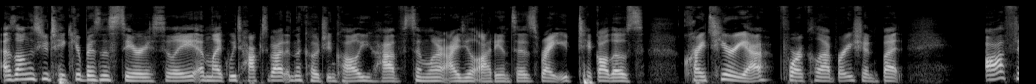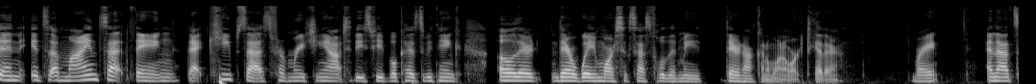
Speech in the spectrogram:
As long as you take your business seriously. And like we talked about in the coaching call, you have similar ideal audiences, right? You tick all those criteria for a collaboration. But often it's a mindset thing that keeps us from reaching out to these people because we think, oh, they're they're way more successful than me. They're not going to want to work together. Right? And that's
